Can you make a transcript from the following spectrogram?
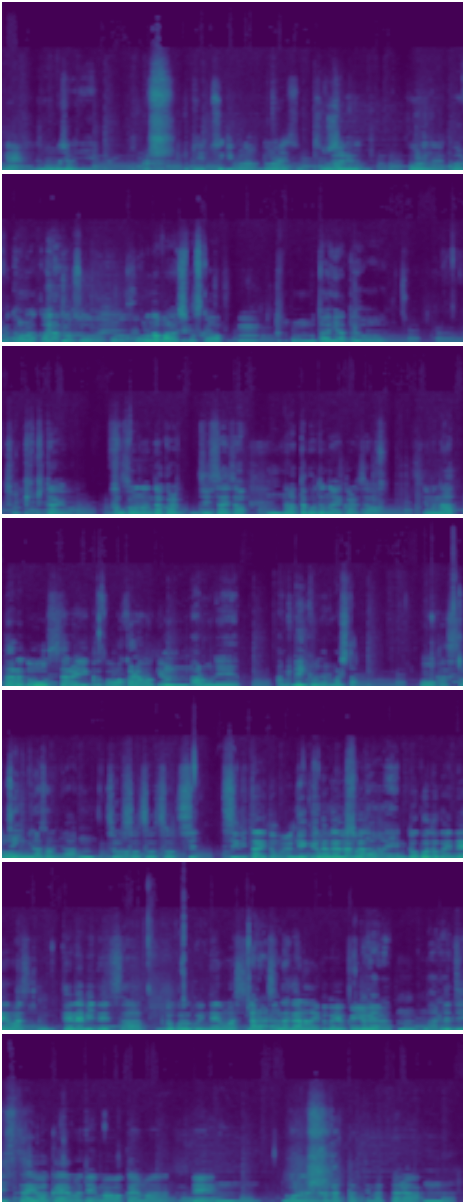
ねでも面白いね。え、次、ほな、どないすんの？どうする？コロナやコロナ。コロナか。あ、そうだよ、コロナ。コロナ話しますか？うん。もう大変やったよ。ちょっと聞きたいわ。あそうなんだから実際さ、うん。なったことないからさでもなったらどうしたらいいかがわからんわけよ、うんあのねあの勉強になりましたぜひ皆さんには、うん、そうそうそうそう。し知りたいと思うよ、うん結局だからかどこどこに電話しテレビでさどこどこに電話して繋がらないとかよく言うやん。うん、で実際和歌山でまあ和歌山でうん、コロナにかかったってなったらうん、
